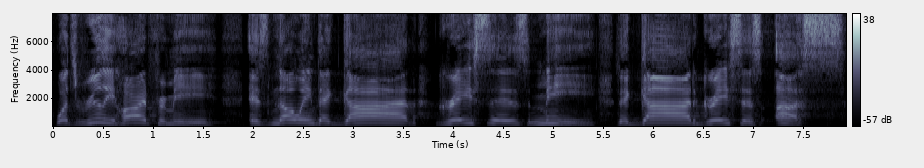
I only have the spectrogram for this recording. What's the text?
what's really hard for me is knowing that God graces me, that God graces us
